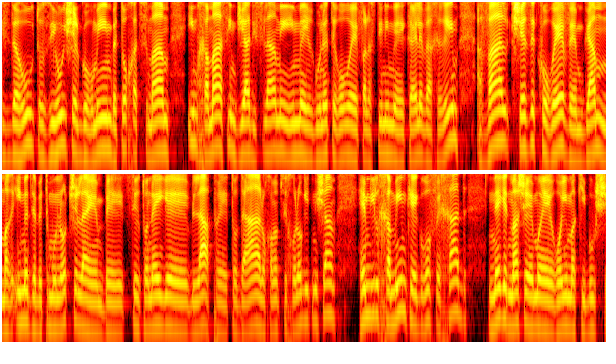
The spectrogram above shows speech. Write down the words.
הזדהות או זיהוי של גורמים בתוך עצמם עם חמאס, עם ג'יהאד איסלאמי, עם ארגוני טרור אה, פלסטינים אה, כאלה ואחרים, אבל כשזה קורה, והם גם מראים את זה בתמונות שלהם, בסרטוני אה, לאפ, תודעה, לוחמה פסיכולוגית משם, הם נלחמים כאגרוף אחד נגד מה שהם רואים הכיבוש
